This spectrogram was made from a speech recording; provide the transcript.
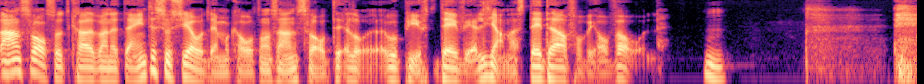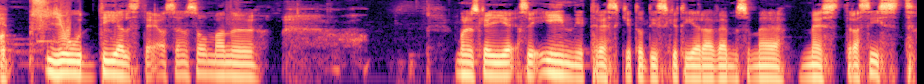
ansvarsutkrävandet är inte Socialdemokraternas ansvar eller uppgift, det är väljarnas. Det är därför vi har val. Mm. Jo, dels det. Och sen så om man nu... Om man nu ska ge sig in i träsket och diskutera vem som är mest rasist.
